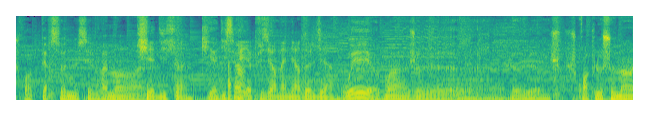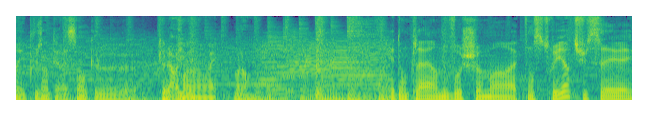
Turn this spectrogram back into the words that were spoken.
je crois que personne ne sait vraiment euh, Qui a dit ça? qui a dit Après, ça. il y a plusieurs manières de le dire. Oui, euh, moi, je, le- le- je, je crois que le chemin est plus intéressant que l'arrivée. ouais. Voilà. Et donc là, un nouveau chemin à construire. Tu sais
